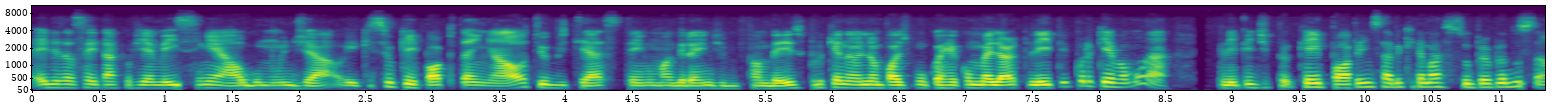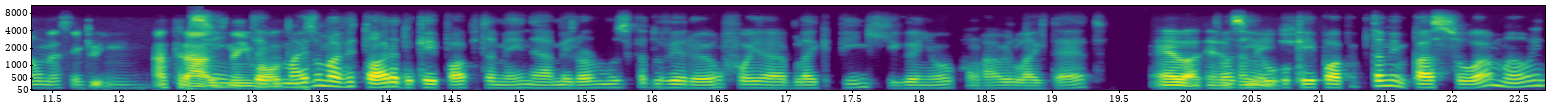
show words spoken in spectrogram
eles aceitar que o VMA sim é algo mundial e que se o K-pop tá em alta e o BTS tem uma grande fanbase, por que não ele não pode concorrer como melhor clipe? Porque, vamos lá, clipe de K-pop a gente sabe que tem uma super produção, né? Sempre em atraso, Sim, né? Em teve volta. mais uma vitória do K-pop também, né? A melhor música do verão foi a Blackpink, que ganhou com How You Like That. Ela, Então, assim, o, o K-pop também passou a mão em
